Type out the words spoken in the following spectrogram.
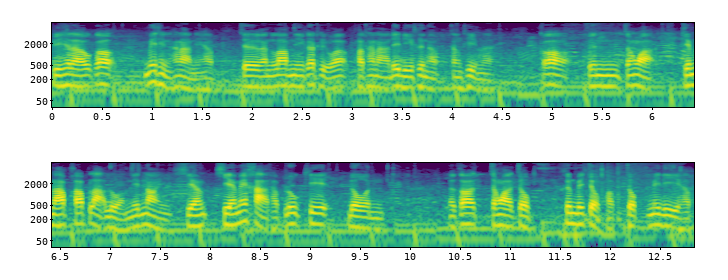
ปีที่แล้วก็ไม่ถึงขนาดนี้ครับ เจอกันรอบนี้ก็ถือว่าพัฒนาได้ดีขึ้นครับทั้งทีมเลยก็เป็นจังหวะเกมรับครับหละหลวมนิดหน่อยเคลียร์เคลียร์ไม่ขาดครับลูกที่โดน แล้วก็จังหวะจบขึ้นไปจบครับจบไม่ดีครับ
